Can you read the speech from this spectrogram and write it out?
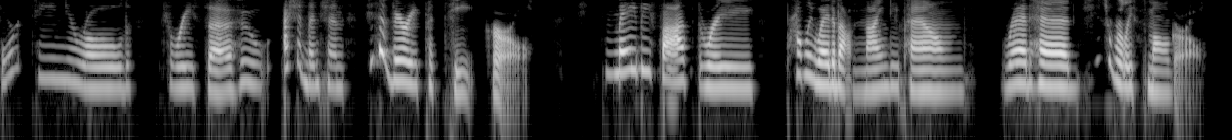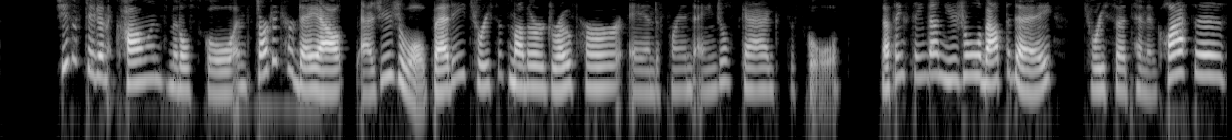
14 year old Teresa, who I should mention, she's a very petite girl. She's maybe 5'3, probably weighed about 90 pounds, redhead. She's a really small girl. She's a student at Collins Middle School and started her day out as usual. Betty, Teresa's mother, drove her and a friend, Angel Skaggs, to school. Nothing seemed unusual about the day. Teresa attended classes,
